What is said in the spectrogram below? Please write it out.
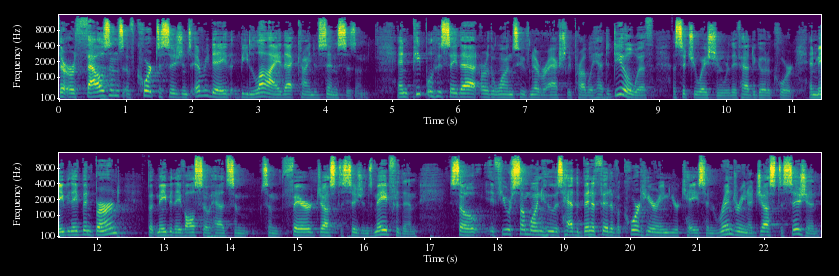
There are thousands of court decisions every day that belie that kind of cynicism. And people who say that are the ones who've never actually probably had to deal with a situation where they've had to go to court. And maybe they've been burned, but maybe they've also had some, some fair, just decisions made for them. So if you're someone who has had the benefit of a court hearing your case and rendering a just decision,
